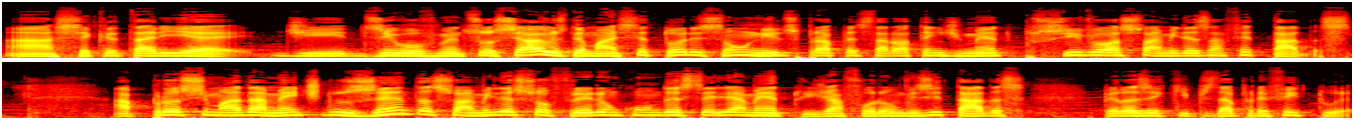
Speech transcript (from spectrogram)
a Secretaria de Desenvolvimento Social e os demais setores são unidos para prestar o atendimento possível às famílias afetadas. Aproximadamente 200 famílias sofreram com o destelhamento e já foram visitadas pelas equipes da prefeitura.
